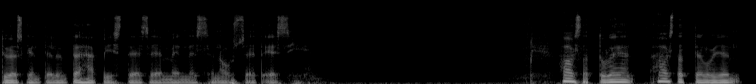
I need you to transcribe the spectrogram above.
työskentelyn tähän pisteeseen mennessä nousseet esiin. Haastattelujen, haastattelujen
